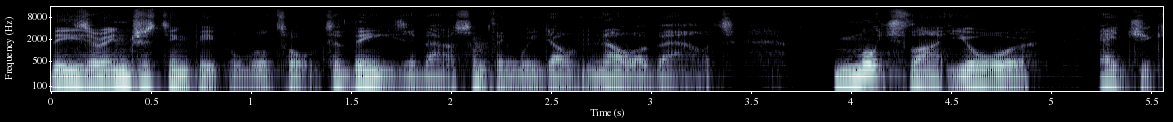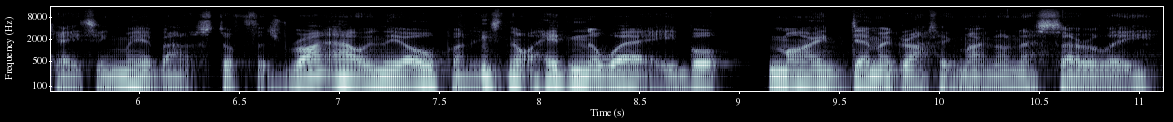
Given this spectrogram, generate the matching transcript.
These are interesting people. We'll talk to these about something we don't know about. Much like you're educating me about stuff that's right out in the open. It's not hidden away, but my demographic might not necessarily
